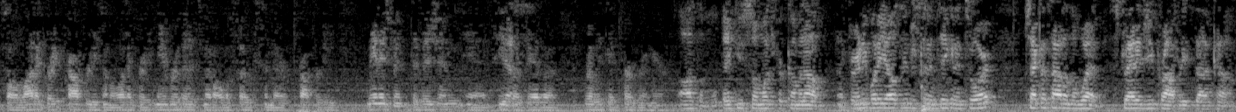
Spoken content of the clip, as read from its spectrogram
Saw a lot of great properties and a lot of great neighborhoods, met all the folks in their property management division, and it seems Yes. like they have a really good program here. Awesome. Well, thank you so much for coming out. And Thank for you. anybody else interested in taking a tour, check us out on the web, strategyproperties.com.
